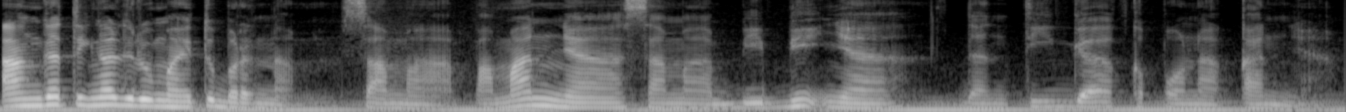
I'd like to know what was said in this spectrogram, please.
Angga tinggal di rumah itu berenam sama pamannya, sama bibinya, dan tiga keponakannya.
